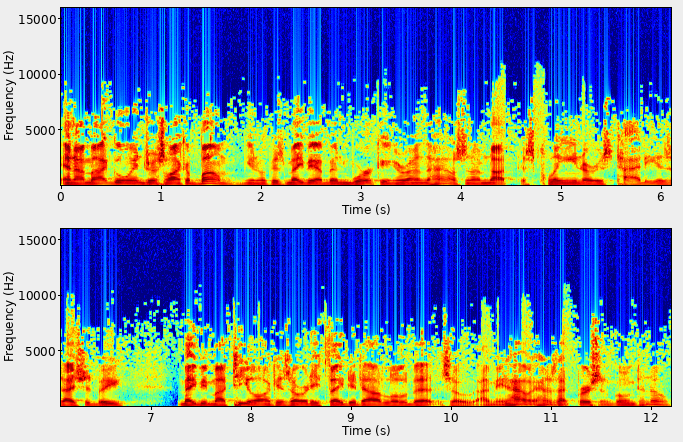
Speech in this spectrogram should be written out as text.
and I might go in just like a bum, you know, because maybe I've been working around the house and I'm not as clean or as tidy as I should be. Maybe my tilak has already faded out a little bit. So, I mean, how, how's that person going to know?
